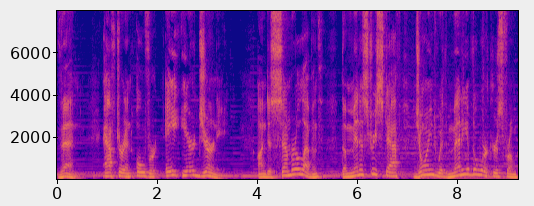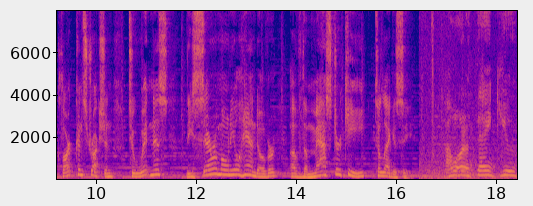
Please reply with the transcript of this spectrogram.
Then, after an over eight year journey, on December 11th, the ministry staff joined with many of the workers from Clark Construction to witness the ceremonial handover of the master key to legacy. I want to thank you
